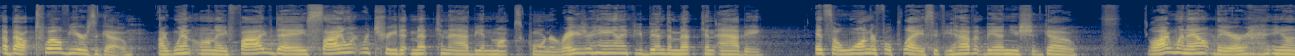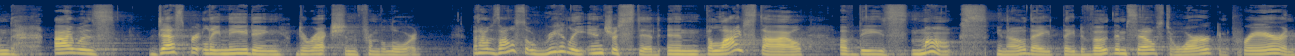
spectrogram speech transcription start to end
about 12 years ago. I went on a five day silent retreat at Mepkin Abbey in Moncks Corner. Raise your hand if you've been to Mepkin Abbey. It's a wonderful place. If you haven't been, you should go. Well, I went out there and I was desperately needing direction from the Lord. But I was also really interested in the lifestyle of these monks. You know, they, they devote themselves to work and prayer and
